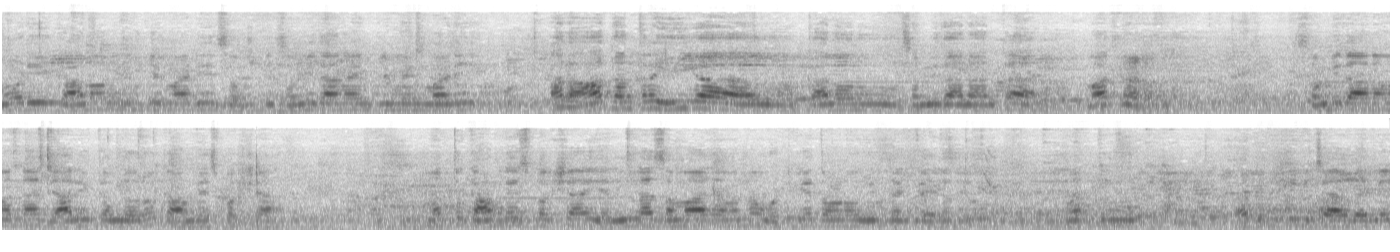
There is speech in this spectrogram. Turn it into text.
ನೋಡಿ ಕಾನೂನು ಇಂಪ್ಲಿಮೆಂಟ್ ಮಾಡಿ ಸಂವಿ- ಸಂವಿಧಾನ ಇಂಪ್ಲಿಮೆಂಟ್ ಮಾಡಿ, ಅದಾದ ನಂತರ ಈಗ ಕಾನೂನು ಸಂವಿಧಾನ ಅಂತ ಮಾತನಾಡೋದು. ಸಂವಿಧಾನವನ್ನು ಜಾರಿಗೆ ತಂದವರು ಕಾಂಗ್ರೆಸ್ ಪಕ್ಷ. ಮತ್ತು ಕಾಂಗ್ರೆಸ್ ಪಕ್ಷ ಎಲ್ಲ ಸಮಾಜವನ್ನು ಒಟ್ಟಿಗೆ ತೊಗೊಂಡೋಗಿರ್ತಕ್ಕಂಥದ್ದು ಮತ್ತು ಅಭಿವೃದ್ಧಿ ವಿಚಾರದಲ್ಲಿ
